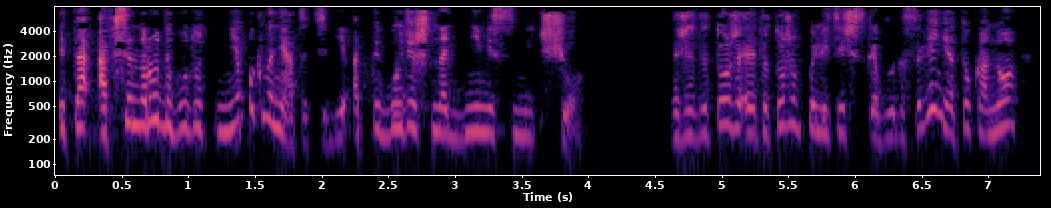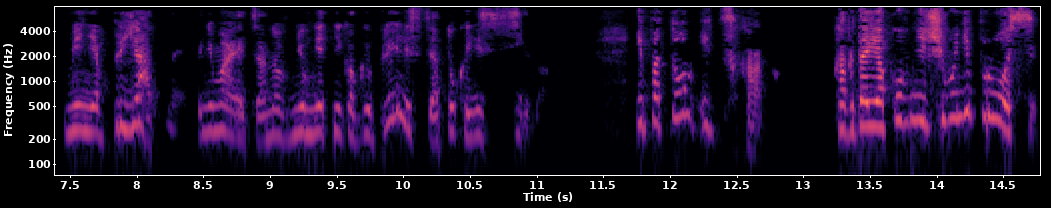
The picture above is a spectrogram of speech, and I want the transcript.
это, а все народы будут не поклоняться тебе, а ты будешь над ними с мечом. Значит, это тоже, это тоже политическое благословение, только оно менее приятное, понимаете? Оно, в нем нет никакой прелести, а только есть сила. И потом Ицхак, когда Яков ничего не просит,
